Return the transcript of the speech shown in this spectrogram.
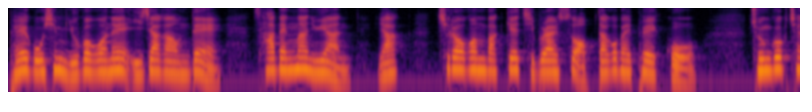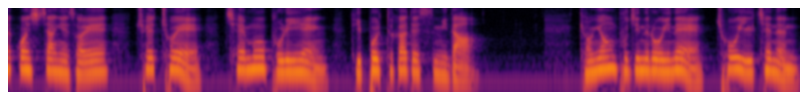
156억 원의 이자 가운데 400만 위안 약 7억 원밖에 지불할 수 없다고 발표했고 중국 채권 시장에서의 최초의 채무 불이행 디폴트가 됐습니다. 경영 부진으로 인해 초일체는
